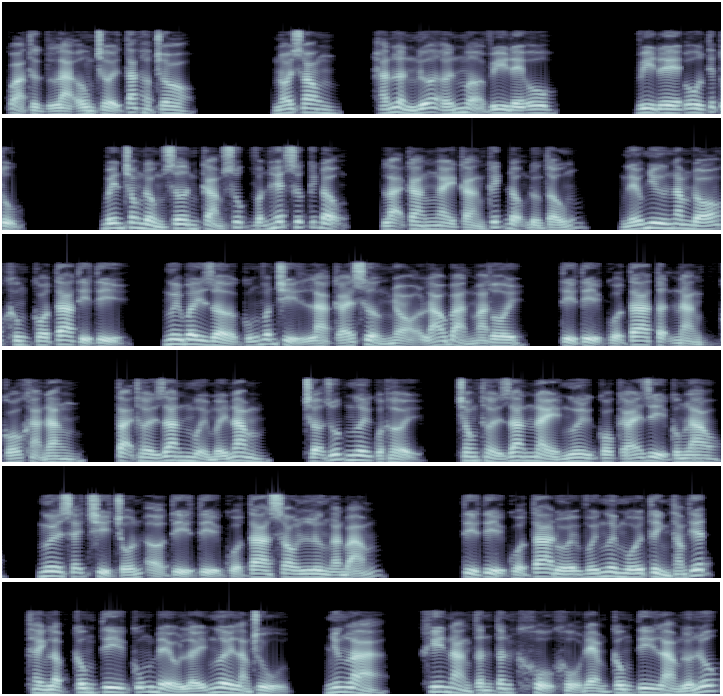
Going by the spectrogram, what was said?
quả thực là ông trời tác hợp cho. Nói xong, hắn lần nữa ấn mở video. Video tiếp tục bên trong đồng sơn cảm xúc vẫn hết sức kích động, lại càng ngày càng kích động đường tống, nếu như năm đó không có ta tỷ tỷ, ngươi bây giờ cũng vẫn chỉ là cái xưởng nhỏ lão bản mà thôi, tỷ tỷ của ta tận nàng có khả năng, tại thời gian mười mấy năm, trợ giúp ngươi của thời, trong thời gian này ngươi có cái gì công lao, ngươi sẽ chỉ trốn ở tỷ tỷ của ta sau lưng ăn bám. Tỷ tỷ của ta đối với ngươi mối tình thắm thiết, thành lập công ty cũng đều lấy ngươi làm chủ, nhưng là, khi nàng tân tân khổ khổ đem công ty làm lớn lúc,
